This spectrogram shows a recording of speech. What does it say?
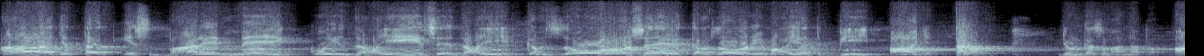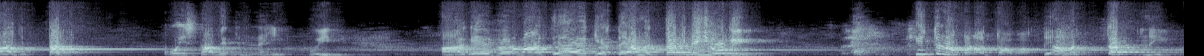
آج تک اس بارے میں کوئی ضعیف سے ضعیف، کمزور سے کمزور روایت بھی آج تک جو ان کا زمانہ تھا، آج تک کوئی ثابت نہیں ہوئی۔ آگے فرماتے ہیں کہ قیامت تک نہیں ہوگی۔ اتنا بڑا دعویٰ قیامت تک نہیں ہوگی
